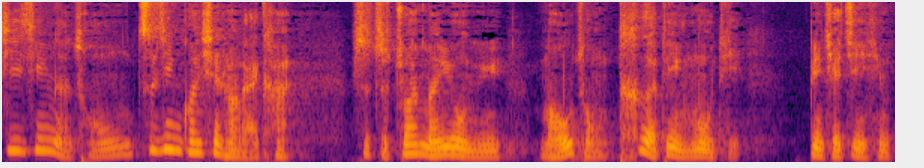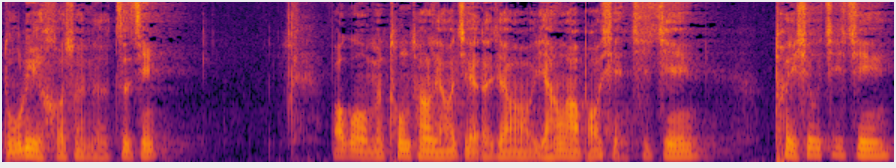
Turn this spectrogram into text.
基金呢，从资金关系上来看，是指专门用于某种特定目的，并且进行独立核算的资金，包括我们通常了解的叫养老保险基金、退休基金、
